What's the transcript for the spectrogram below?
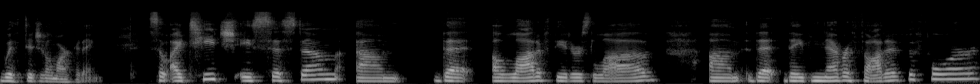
with digital marketing. So I teach a system um, that a lot of theaters love um, that they've never thought of before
